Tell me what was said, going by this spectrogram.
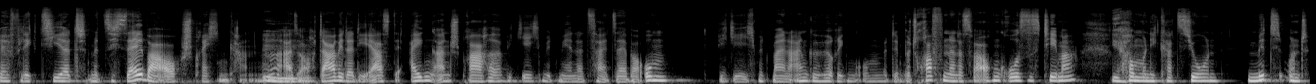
reflektiert mit sich selber auch sprechen kann. Ne? Mhm. Also auch da wieder die erste Eigenansprache, wie gehe ich mit mir in der Zeit selber um? Wie gehe ich mit meinen Angehörigen um, mit den Betroffenen? Das war auch ein großes Thema. Ja. Kommunikation mit und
